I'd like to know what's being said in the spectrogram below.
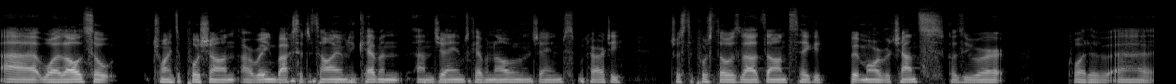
uh, while also trying to push on our wing backs at the time, Kevin and James, Kevin Nolan and James McCarthy, just to push those lads on to take a bit more of a chance because we were quite a, uh,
